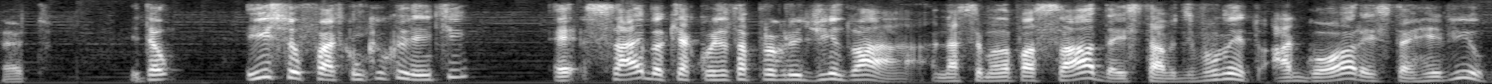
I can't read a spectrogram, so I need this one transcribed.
certo? Então, isso faz com que o cliente é, saiba que a coisa está progredindo. Ah, na semana passada estava em desenvolvimento, agora está em review.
